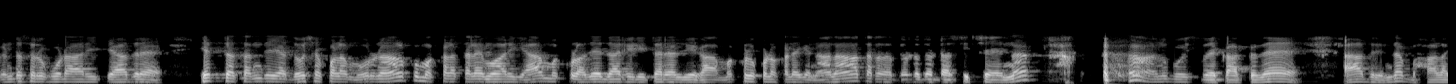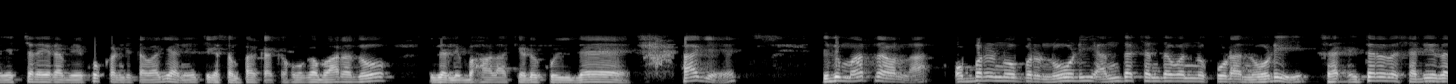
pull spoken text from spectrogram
ಗಂಡಸರು ಕೂಡ ಆ ರೀತಿ ಆದ್ರೆ ಹೆತ್ತ ತಂದೆಯ ದೋಷ ಫಲ ಮೂರ್ನಾಲ್ಕು ಮಕ್ಕಳ ತಲೆಮಾರಿಗೆ, ಆ ಮಕ್ಕಳು ಅದೇ ದಾರಿ ಹಿಡಿತಾರೆ ಅಲ್ಲಿ ಆ ಮಕ್ಕಳು ಕೂಡ ಕಡೆಗೆ ನಾನಾ ತರದ ದೊಡ್ಡ ದೊಡ್ಡ ಶಿಕ್ಷೆಯನ್ನ ಅನುಭವಿಸಬೇಕಾಗ್ತದೆ. ಆದ್ರಿಂದ ಬಹಳ ಎಚ್ಚರ ಇರಬೇಕು. ಖಂಡಿತವಾಗಿ ಅನೈತಿಕ ಸಂಪರ್ಕಕ್ಕೆ ಹೋಗಬಾರದು. ಇದರಲ್ಲಿ ಬಹಳ ಕೆಡುಕು ಇದೆ. ಹಾಗೆ, ಇದು ಮಾತ್ರವಲ್ಲ, ಒಬ್ಬರನ್ನೊಬ್ಬರು ನೋಡಿ ಅಂದ ಚಂದವನ್ನು ಕೂಡ ನೋಡಿ ಇತರರ ಶರೀರದ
